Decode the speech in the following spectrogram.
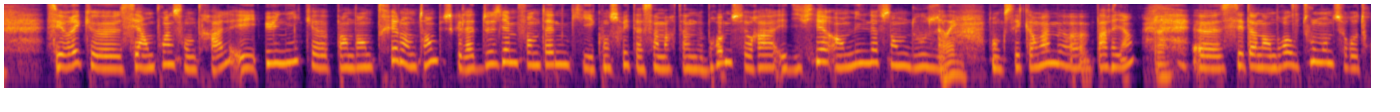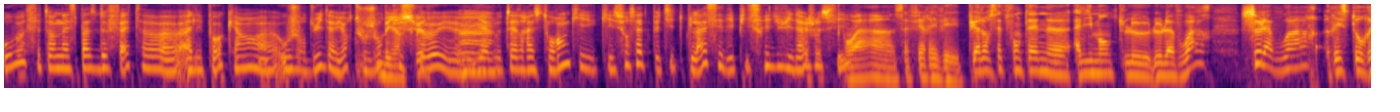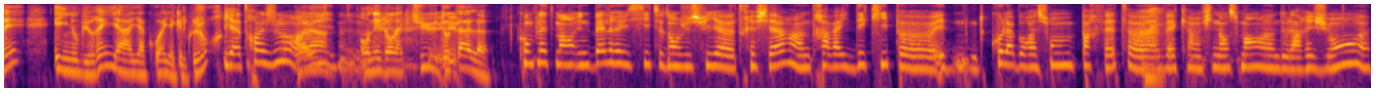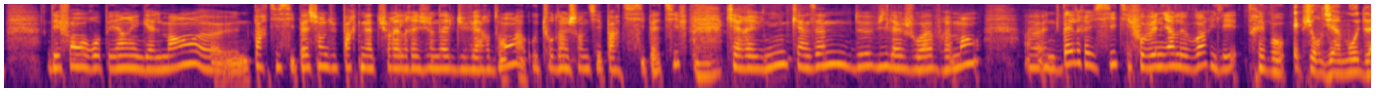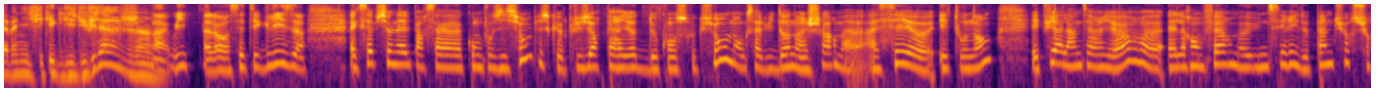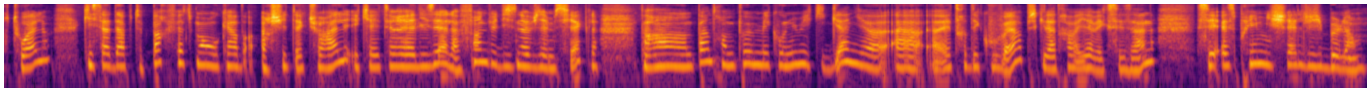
C'est vrai que c'est un point central et unique euh, pendant très longtemps puisque la deuxième fontaine qui est construite à Saint-Martin-de-Brome sera édifiée en 1912. Ah oui. Donc c'est quand même euh, pas rien. Ouais. Euh, c'est un endroit où tout le monde se retrouve. C'est un espace de fête euh, à l'époque. Hein, Aujourd'hui d'ailleurs toujours, Bien puisque sûr. il y a Mhm. l'hôtel-restaurant qui, est- qui est sur cette petite place et l'épicerie du village aussi. Ouais, ça fait rêver. Puis alors cette fontaine alimente le, le lavoir. Ce lavoir restauré et inauguré il y a, il y a quoi? Il y a quelques jours? Il y a trois jours, Voilà, oui. on est dans l'actu totale. Complètement, une belle réussite dont je suis euh, très fière, un travail d'équipe euh, et de collaboration parfaite euh, Ouais. avec un financement de la région, des fonds européens également, une participation du parc naturel régional du Verdon autour d'un chantier participatif Mhm. qui a réuni une quinzaine de villageois. Vraiment une belle réussite, il faut venir le voir, il est très beau. Et puis on dit un mot de la magnifique église du village. Ah oui, alors cette église exceptionnelle par sa composition, puisque plusieurs périodes de construction, donc ça lui donne un charme assez euh, étonnant. Et puis à l'intérieur, euh, elle renferme une série de peintures sur toile qui s'adaptent parfaitement au cadre architectural et qui a été réalisée à la fin du 19e siècle par un peintre un peu méconnu et qui gagne euh, à, être découvert, puisqu'il a travaillé avec Cézanne. C'est Esprit Michel Gibelin.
